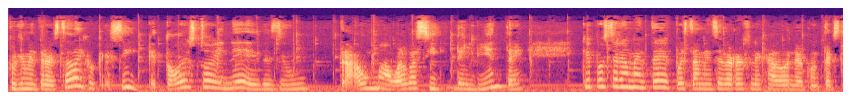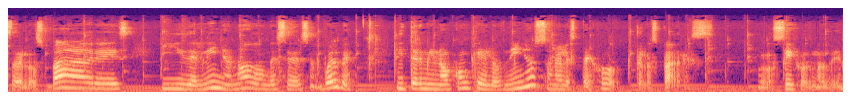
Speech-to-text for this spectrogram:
Porque mi entrevistada dijo que sí, que todo esto viene desde un trauma o algo así del vientre, que posteriormente pues también se ve reflejado en el contexto de los padres y del niño, ¿no? Donde se desenvuelve. Y terminó con que los niños son el espejo de los padres, los hijos más bien.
